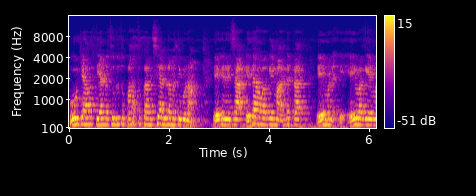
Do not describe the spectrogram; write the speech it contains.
පූජාව තියන්න සුදුසු පහසුකම් සියල්ලම තිබුණා ඒක නිසා එදා වගේම අදටත් එහෙම ඒ වගේම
